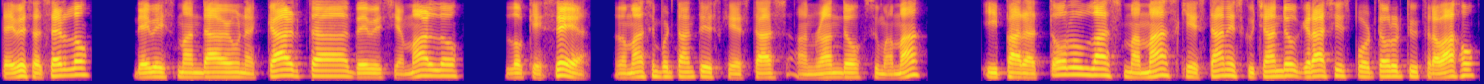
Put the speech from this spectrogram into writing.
debes hacerlo, debes mandar una carta, debes llamarlo, lo que sea. Lo más importante es que estás honrando su mamá. Y para todas las mamás que están escuchando, gracias por todo tu trabajo.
